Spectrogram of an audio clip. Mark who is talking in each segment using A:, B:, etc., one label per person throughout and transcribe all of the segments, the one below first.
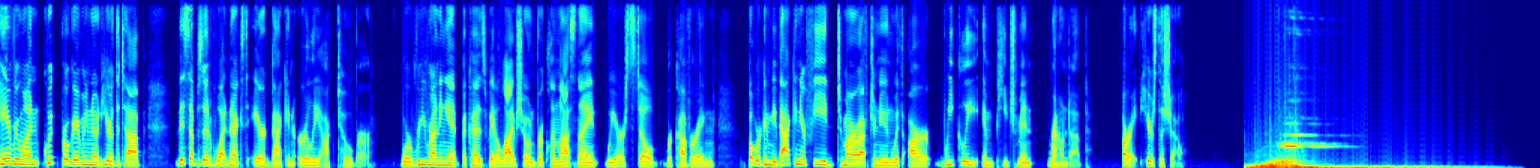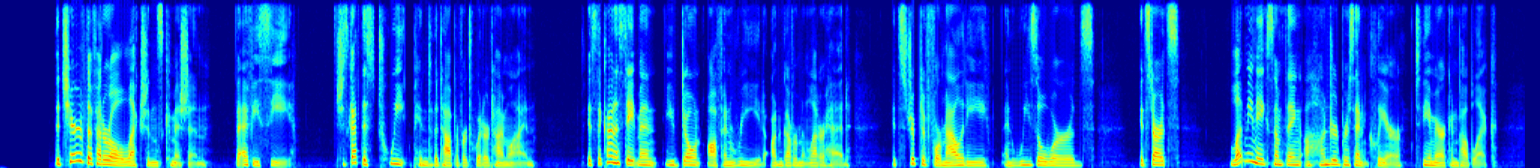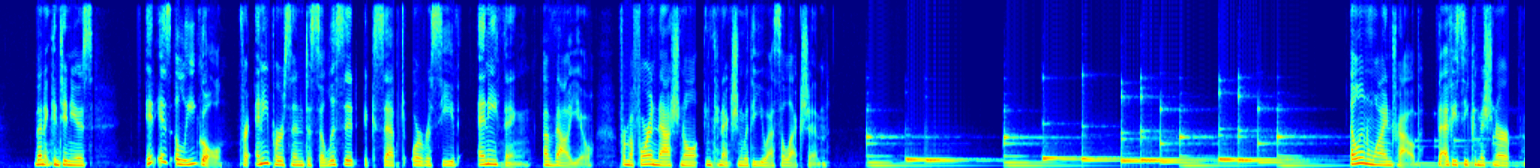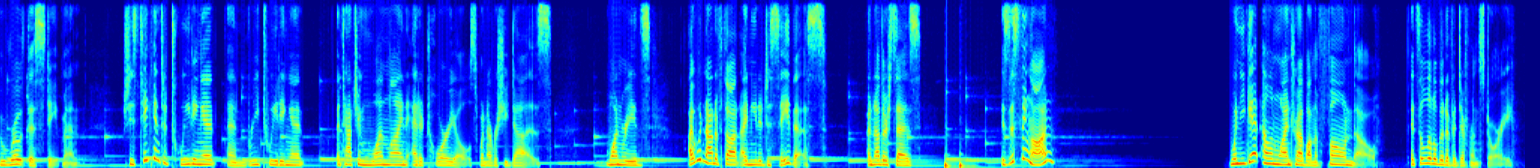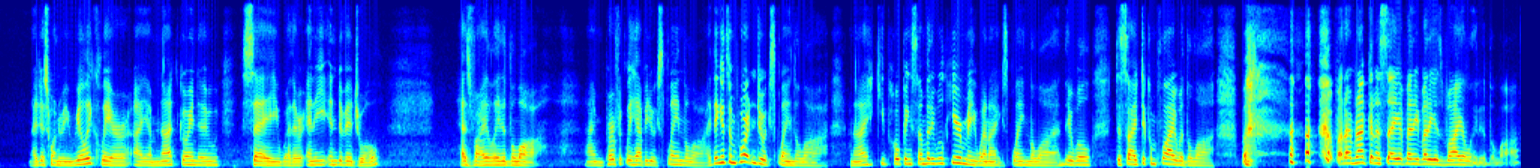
A: Hey everyone, quick programming note here at the top. This episode of What Next aired back in early October. We're rerunning it because we had a live show in Brooklyn last night. We are still recovering, but we're going to be back in your feed tomorrow afternoon with our weekly impeachment roundup. All right, here's the show. The chair of the Federal Elections Commission, the FEC, she's got this tweet pinned to the top of her Twitter timeline. It's the kind of statement you don't often read on government letterhead. It's stripped of formality and weasel words. It starts, Let me make something 100% clear to the American public. Then it continues, It is illegal for any person to solicit, accept, or receive anything of value from a foreign national in connection with a U.S. election. Ellen Weintraub, the FEC commissioner who wrote this statement, she's taken to tweeting it and retweeting it, attaching one line editorials whenever she does. One reads, I would not have thought I needed to say this. Another says, Is this thing on? When you get Ellen Weintraub on the phone, though, it's a little bit of a different story.
B: I just want to be really clear. I am not going to say whether any individual has violated the law. I'm perfectly happy to explain the law. I think it's important to explain the law. And I keep hoping somebody will hear me when I explain the law and they will decide to comply with the law. But but I'm not going to say if anybody has violated the law.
